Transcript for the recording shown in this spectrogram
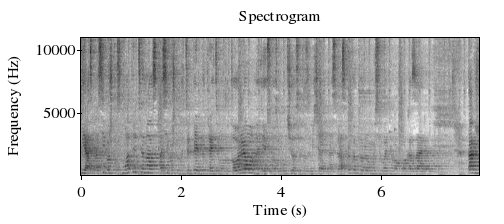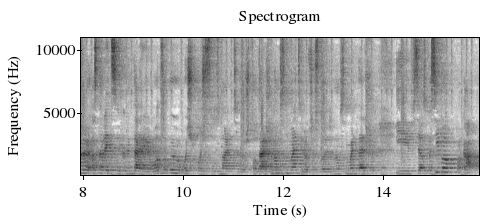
Друзья, спасибо, что смотрите нас, спасибо, что дотерпели до третьего туториала. Надеюсь, у вас получилась эта замечательная связка, которую мы сегодня вам показали. Также оставляйте свои комментарии и отзывы. Очень хочется узнать, что дальше нам снимать или вообще стоит ли нам снимать дальше. И всем спасибо, пока!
